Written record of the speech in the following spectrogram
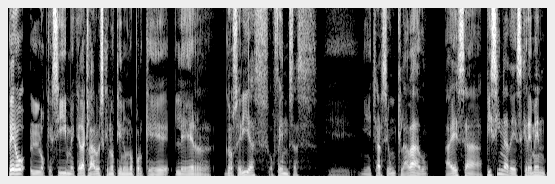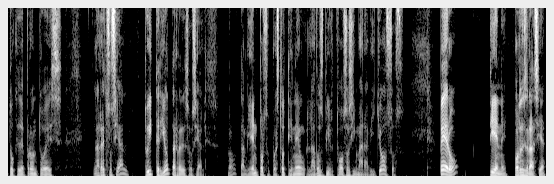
Pero lo que sí me queda claro es que no tiene uno por qué leer groserías, ofensas, eh, ni echarse un clavado a esa piscina de excremento que de pronto es la red social. Twitter y otras redes sociales. También, por supuesto, tiene lados virtuosos y maravillosos. Pero tiene, por desgracia,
